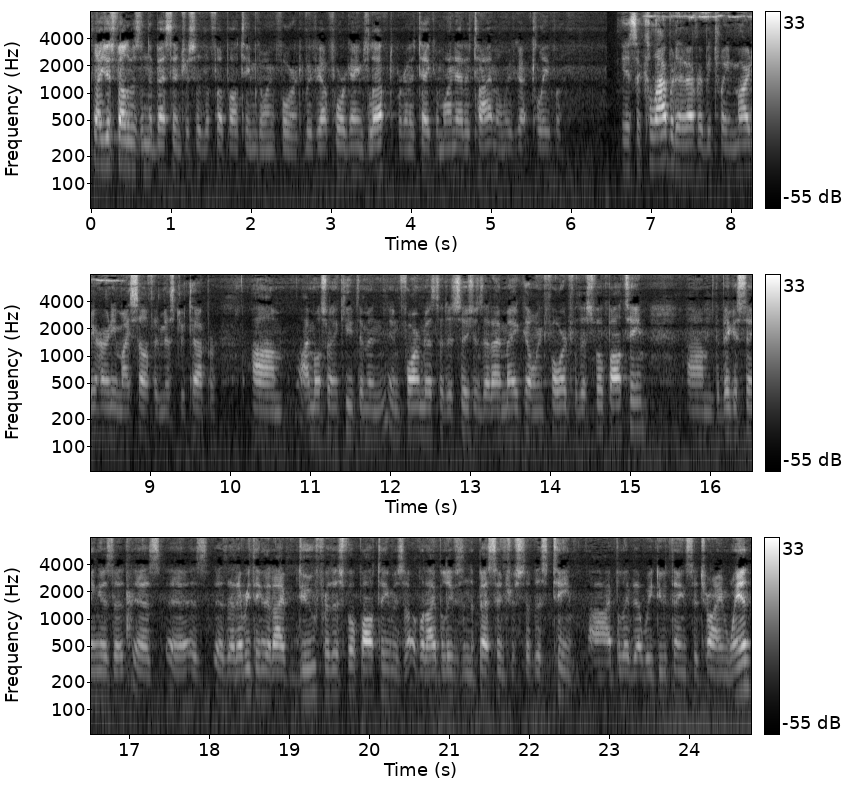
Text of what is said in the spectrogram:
So I just felt it was in the best interest of the football team going forward. We've got four games left. We're going to take them one at a time, and we've got Cleveland. It's a collaborative effort between Marty Hurney, myself, and Mr. Tepper. Um, also going to keep them in, informed as to the decisions that I make going forward for this football team. Um, the biggest thing is that is, is, is that everything that I do for this football team is what I believe is in the best interest of this team. Uh, I believe that we do things to try and win,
